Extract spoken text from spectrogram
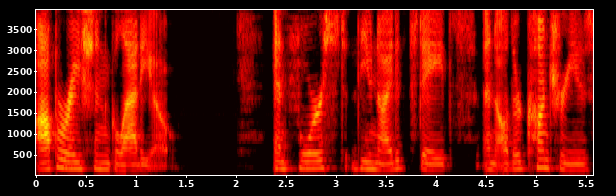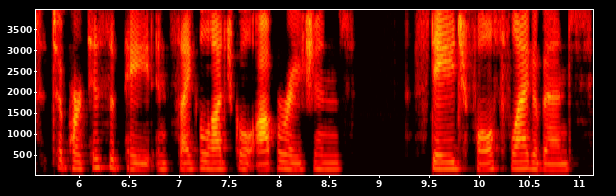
Operation Gladio and forced the United States and other countries to participate in psychological operations, stage false flag events,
